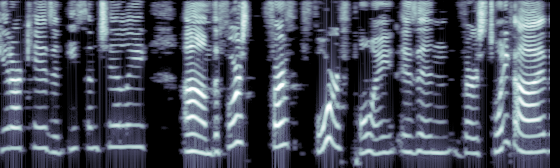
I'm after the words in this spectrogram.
get our kids and eat some chili. Um, the fourth, fourth, fourth point is in verse 25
